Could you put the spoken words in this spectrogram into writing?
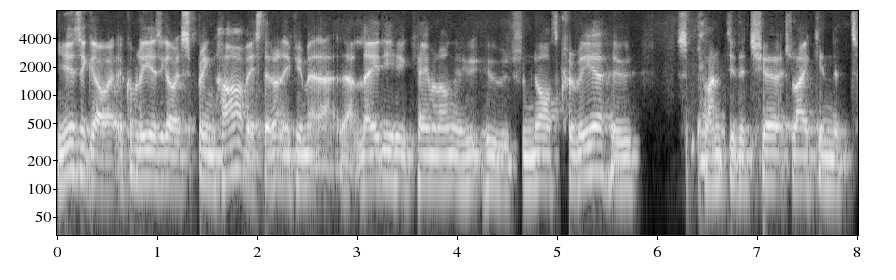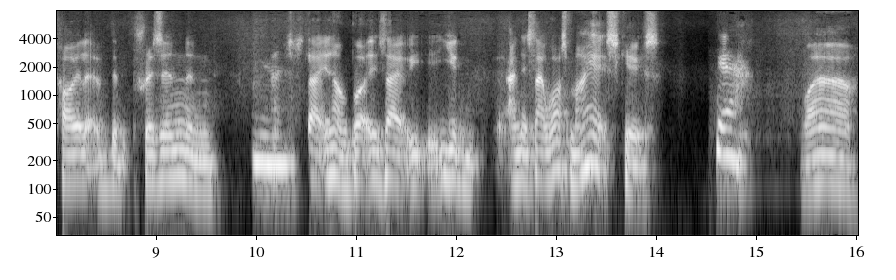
years ago, a couple of years ago at Spring Harvest. I don't know if you met that, that lady who came along who, who was from North Korea who planted a church like in the toilet of the prison and yeah. just like you know but it's like you and it's like what's my excuse? Yeah. Wow.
